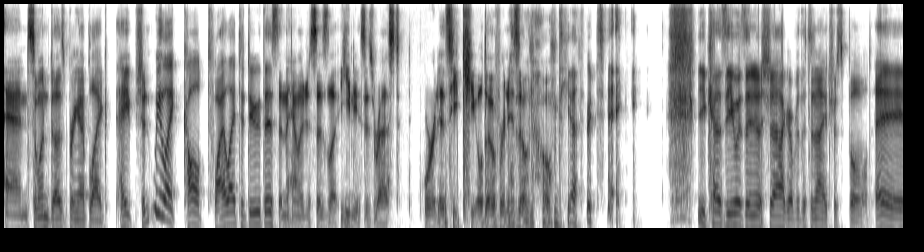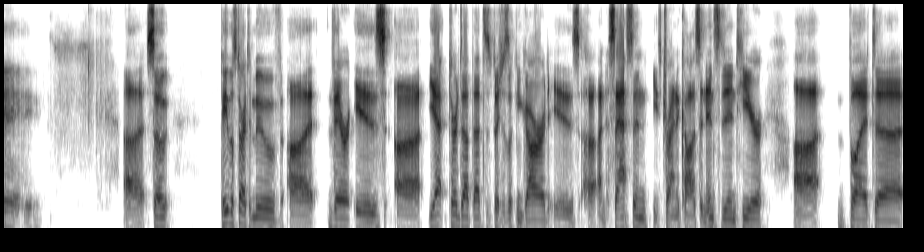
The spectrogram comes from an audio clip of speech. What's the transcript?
And someone does bring up like, "Hey, shouldn't we like call Twilight to do this?" And the handler just says like he needs his rest. Word is he keeled over in his own home the other day because he was in a shock over the Tonitrus bolt. Hey, uh, so people start to move. Uh, there is, uh, yeah, turns out that suspicious looking guard is uh, an assassin. He's trying to cause an incident here. Uh, but uh,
